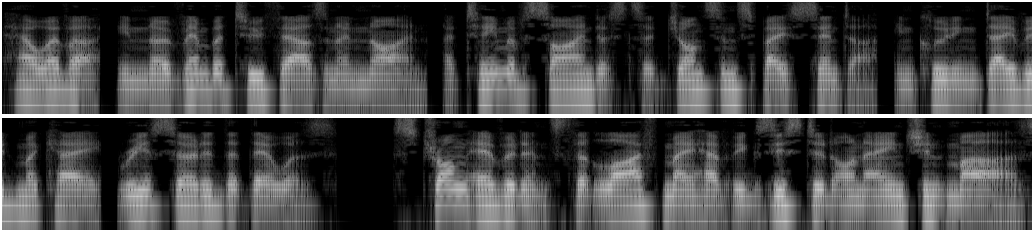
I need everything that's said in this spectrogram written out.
However, in November 2009, a team of scientists at Johnson Space Center, including David McKay, reasserted that there was strong evidence that life may have existed on ancient Mars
